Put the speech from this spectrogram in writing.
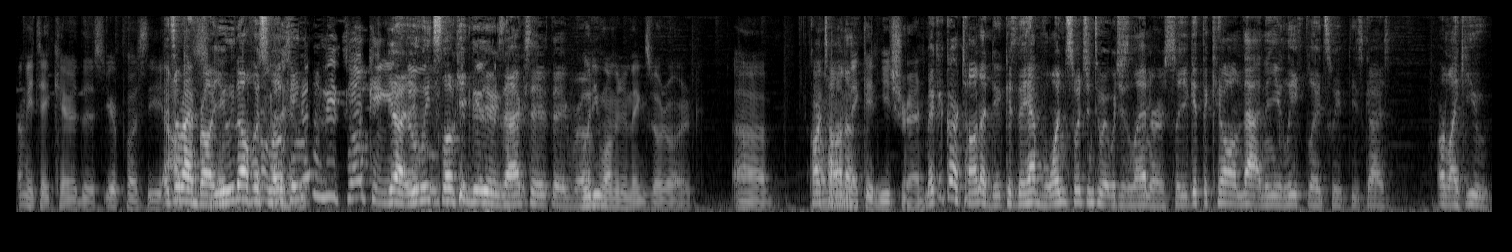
let me take care of this. You're a pussy. It's I'll alright, bro. You smoke lead off with it. Slow It's King? still lead Slow Yeah, you lead Slow King do the exact same thing, bro. Who do you want me to make Zoroark? Uh, I want to make it Heatran. Make a Kartana, dude, because they have one switch into it, which is Landers. So you get the kill on that, and then you Leaf Blade sweep these guys, or like you.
